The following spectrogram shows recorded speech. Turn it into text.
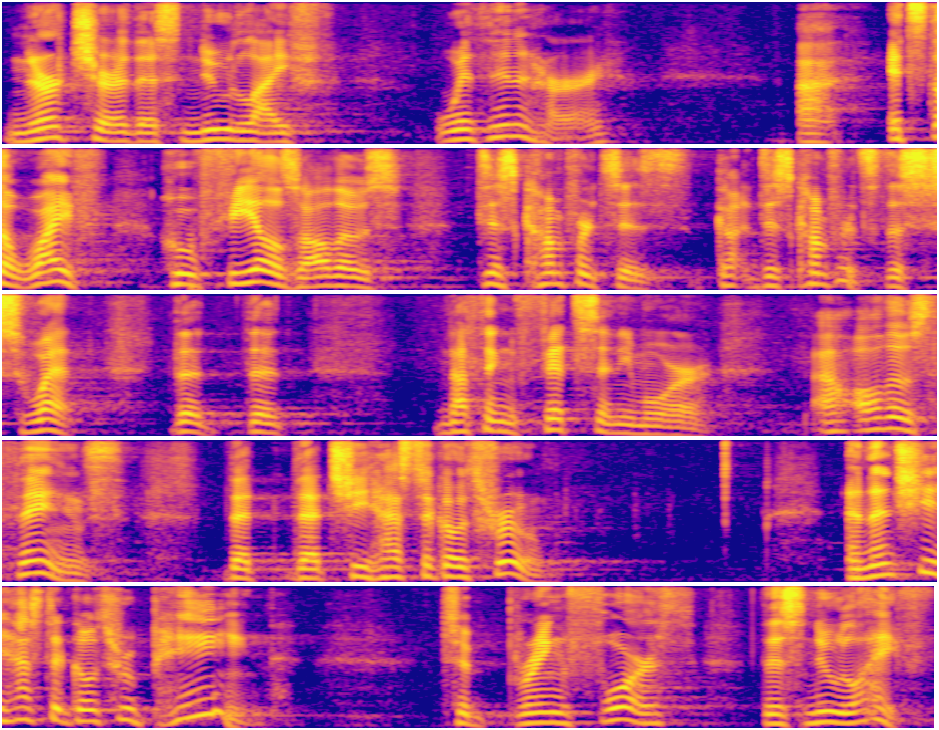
nurture this new life within her. Uh, it's the wife who feels all those discomforts, discomforts, the sweat, the, the nothing fits anymore, all those things that, that she has to go through. And then she has to go through pain to bring forth this new life.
